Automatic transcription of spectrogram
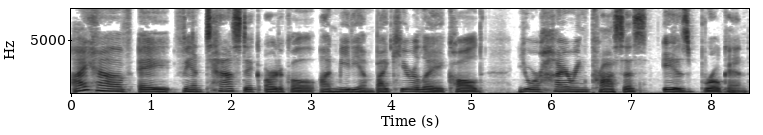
I have a fantastic article on Medium by Kira Lay called Your Hiring Process is Broken.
